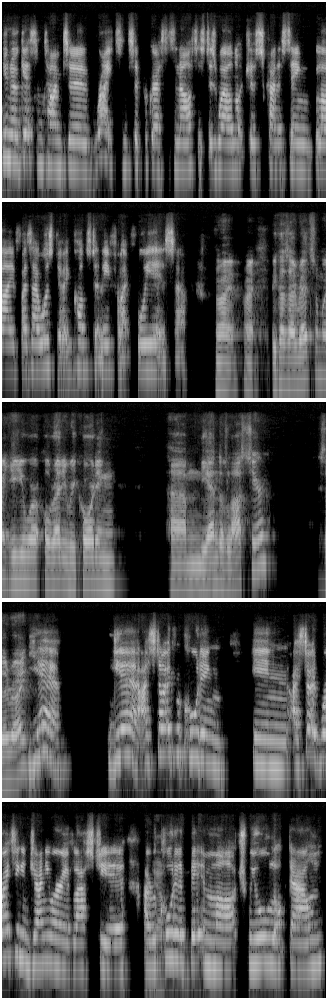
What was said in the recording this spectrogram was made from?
you know, get some time to write and to progress as an artist as well, not just kind of sing live as I was doing constantly for like four years. So, right, right. Because I read somewhere you, you were already recording um, the end of last year. Is that right? Yeah. Yeah. I started recording in I started writing in January of last year. I recorded yeah. a bit in March. We all locked down,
